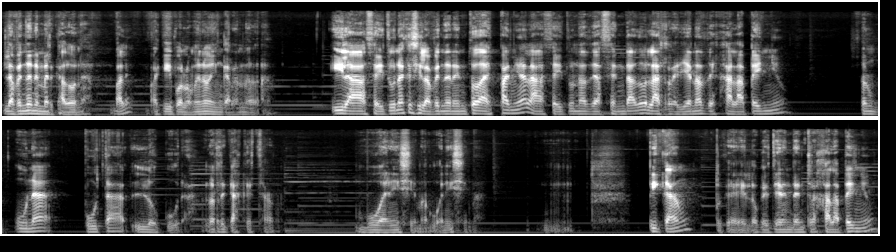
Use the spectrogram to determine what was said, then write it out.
Las venden en Mercadona, ¿vale? Aquí por lo menos en Granada. Y las aceitunas, que si las venden en toda España, las aceitunas de hacendado, las rellenas de jalapeño, son una puta locura, lo ricas que están. Buenísimas, buenísimas. Mm, pican, porque lo que tienen dentro es jalapeño.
